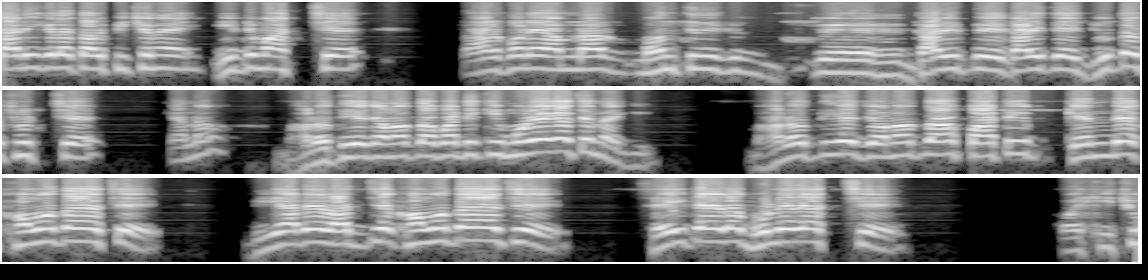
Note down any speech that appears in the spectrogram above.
গাড়ি গেলে তার পিছনে ইট মারছে তারপরে আপনার মন্ত্রী গাড়ি গাড়িতে জুতো ছুটছে। কেন? ভারতীয় জনতা পার্টি কি মরে গেছে নাকি? ভারতীয় জনতা পার্টি কেন্দ্রে ক্ষমতায় আছে বিহারে রাজ্যে ক্ষমতায় আছে, সেইটা এরা ভুলে যাচ্ছে। কিছু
